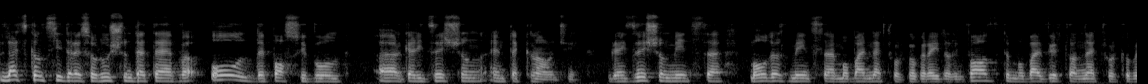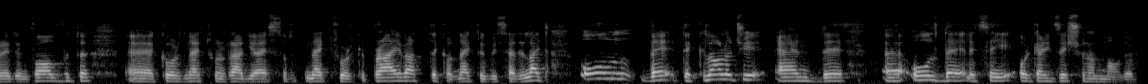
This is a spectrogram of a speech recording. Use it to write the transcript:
let's consider a solution that have all the possible organization and technology. Organization means uh, model means uh, mobile network operator involved, mobile virtual network operator involved, uh, core network radio network private, connected with satellite. All the technology and the, uh, all the, let's say, organizational model.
